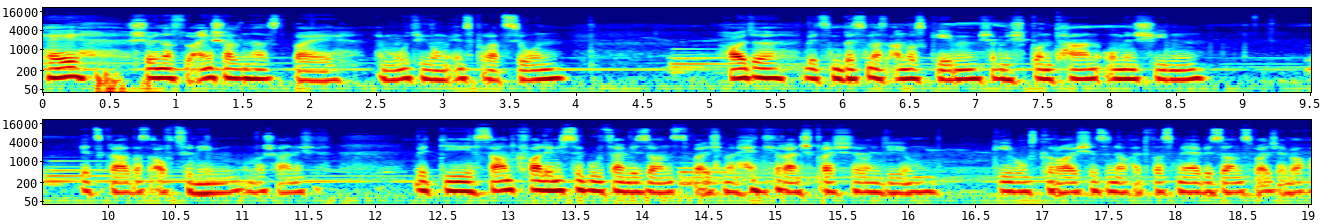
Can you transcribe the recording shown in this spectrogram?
Hey, schön, dass du eingeschaltet hast bei Ermutigung, Inspiration. Heute wird es ein bisschen was anderes geben. Ich habe mich spontan umentschieden, jetzt gerade was aufzunehmen. Und wahrscheinlich wird die Soundqualität nicht so gut sein wie sonst, weil ich mein Handy reinspreche und die Umgebungsgeräusche sind auch etwas mehr wie sonst, weil ich einfach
